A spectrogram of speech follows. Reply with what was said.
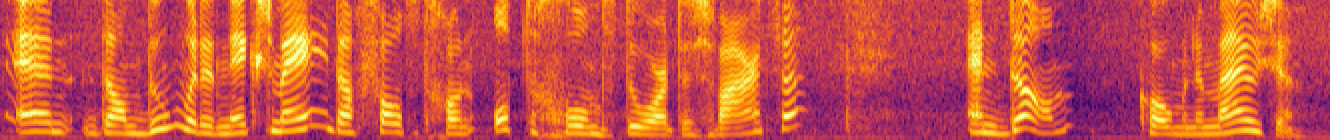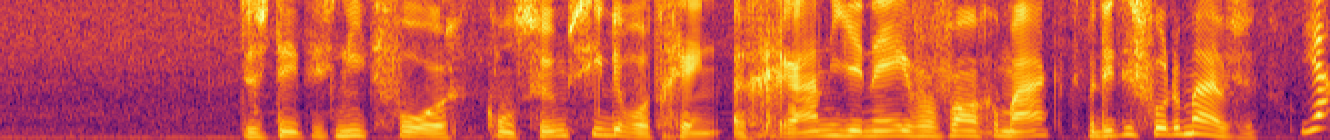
En dan doen we er niks mee. Dan valt het gewoon op de grond door de zwaarte. En dan komen de muizen. Dus dit is niet voor consumptie. Er wordt geen graanjenever van gemaakt. Maar dit is voor de muizen. Ja,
